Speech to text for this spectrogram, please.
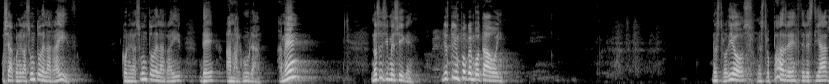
o sea, con el asunto de la raíz, con el asunto de la raíz de amargura. Amén. No sé si me siguen. Yo estoy un poco embotado hoy. Nuestro Dios, nuestro Padre celestial,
